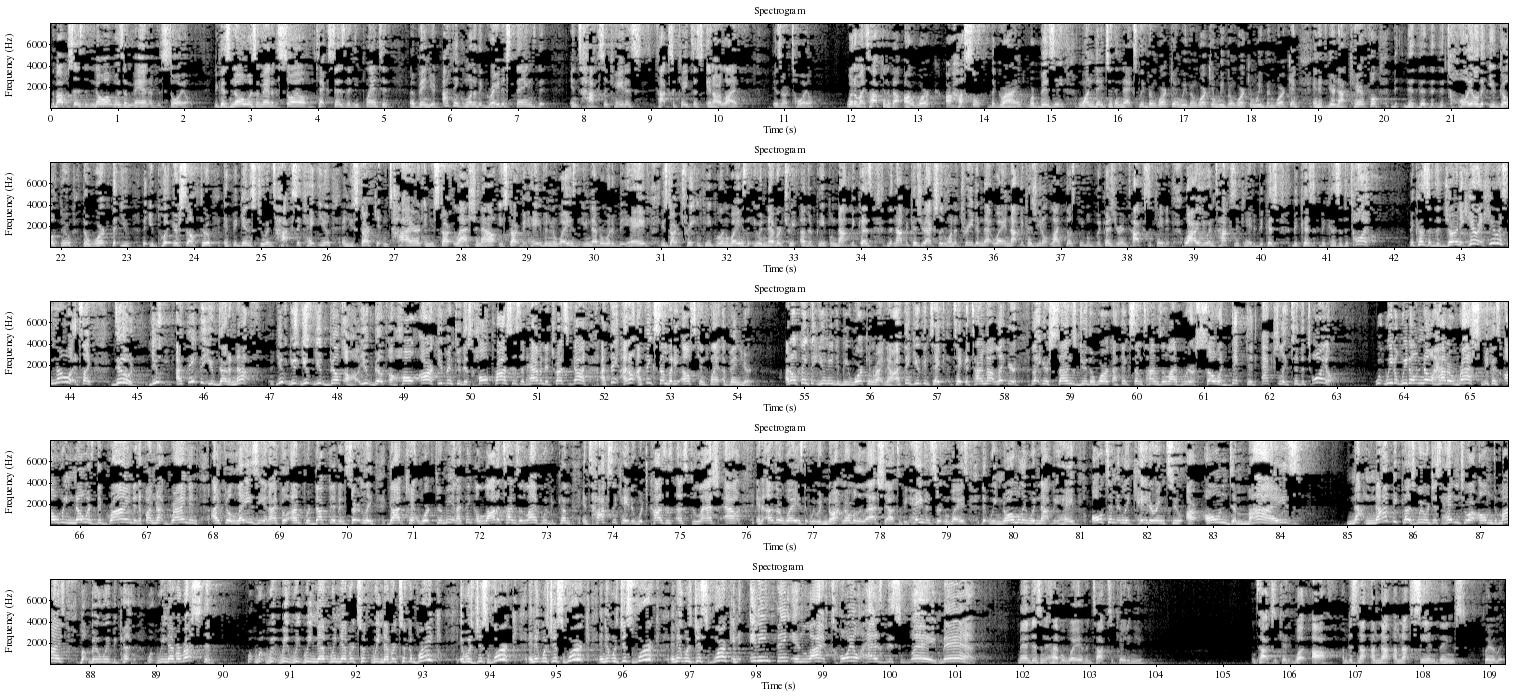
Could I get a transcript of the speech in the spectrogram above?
The Bible says that Noah was a man of the soil. Because Noah was a man of the soil, the text says that he planted a vineyard. I think one of the greatest things that intoxicate us, intoxicates us in our life is our toil. What am I talking about? Our work, our hustle, the grind. We're busy one day to the next. We've been working, we've been working, we've been working, we've been working. And if you're not careful, the, the, the, the, toil that you go through, the work that you, that you put yourself through, it begins to intoxicate you and you start getting tired and you start lashing out. You start behaving in ways that you never would have behaved. You start treating people in ways that you would never treat other people, not because, not because you actually want to treat them that way, and not because you don't like those people, but because you're intoxicated. Why are you intoxicated? Because, because, because of the toil because of the journey. Here, here is Noah. It's like, dude, you, I think that you've done enough. You, you, you, you built a, you built a whole ark. You've been through this whole process of having to trust God. I think, I don't, I think somebody else can plant a vineyard. I don't think that you need to be working right now. I think you can take, take a time out. Let your, let your sons do the work. I think sometimes in life we are so addicted actually to the toil. We don't, we don't know how to rest because all we know is the grind. And if I'm not grinding, I feel lazy and I feel unproductive. And certainly God can't work through me. And I think a lot of times in life we become intoxicated, which causes us to lash out in other ways that we would not normally lash out, to behave in certain ways that we normally would not behave, ultimately catering to our own demise. Not, not because we were just heading to our own demise, but we, because we never rested. We, we, we, we, never, we, never took, we never took a break. It was just work, and it was just work, and it was just work, and it was just work. And anything in life, toil has this way. Man, man, doesn't it have a way of intoxicating you? Intoxicating. What? Off. I'm just not, I'm not, I'm not seeing things clearly.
